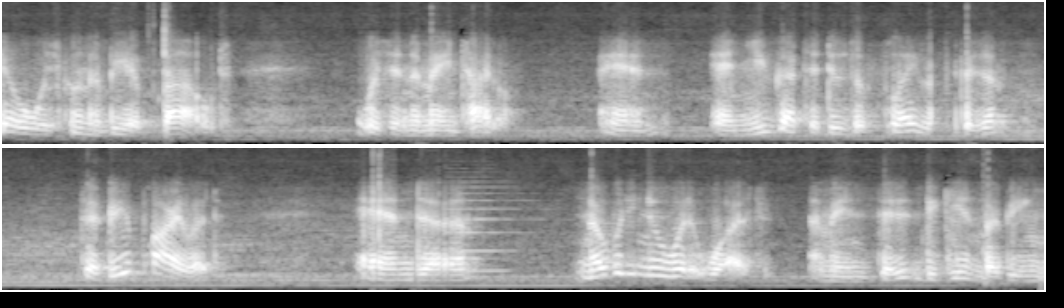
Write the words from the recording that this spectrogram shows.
show was going to be about was in the main title, and and you got to do the flavor because um, there'd be a pilot, and uh, nobody knew what it was. I mean, they didn't begin by being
